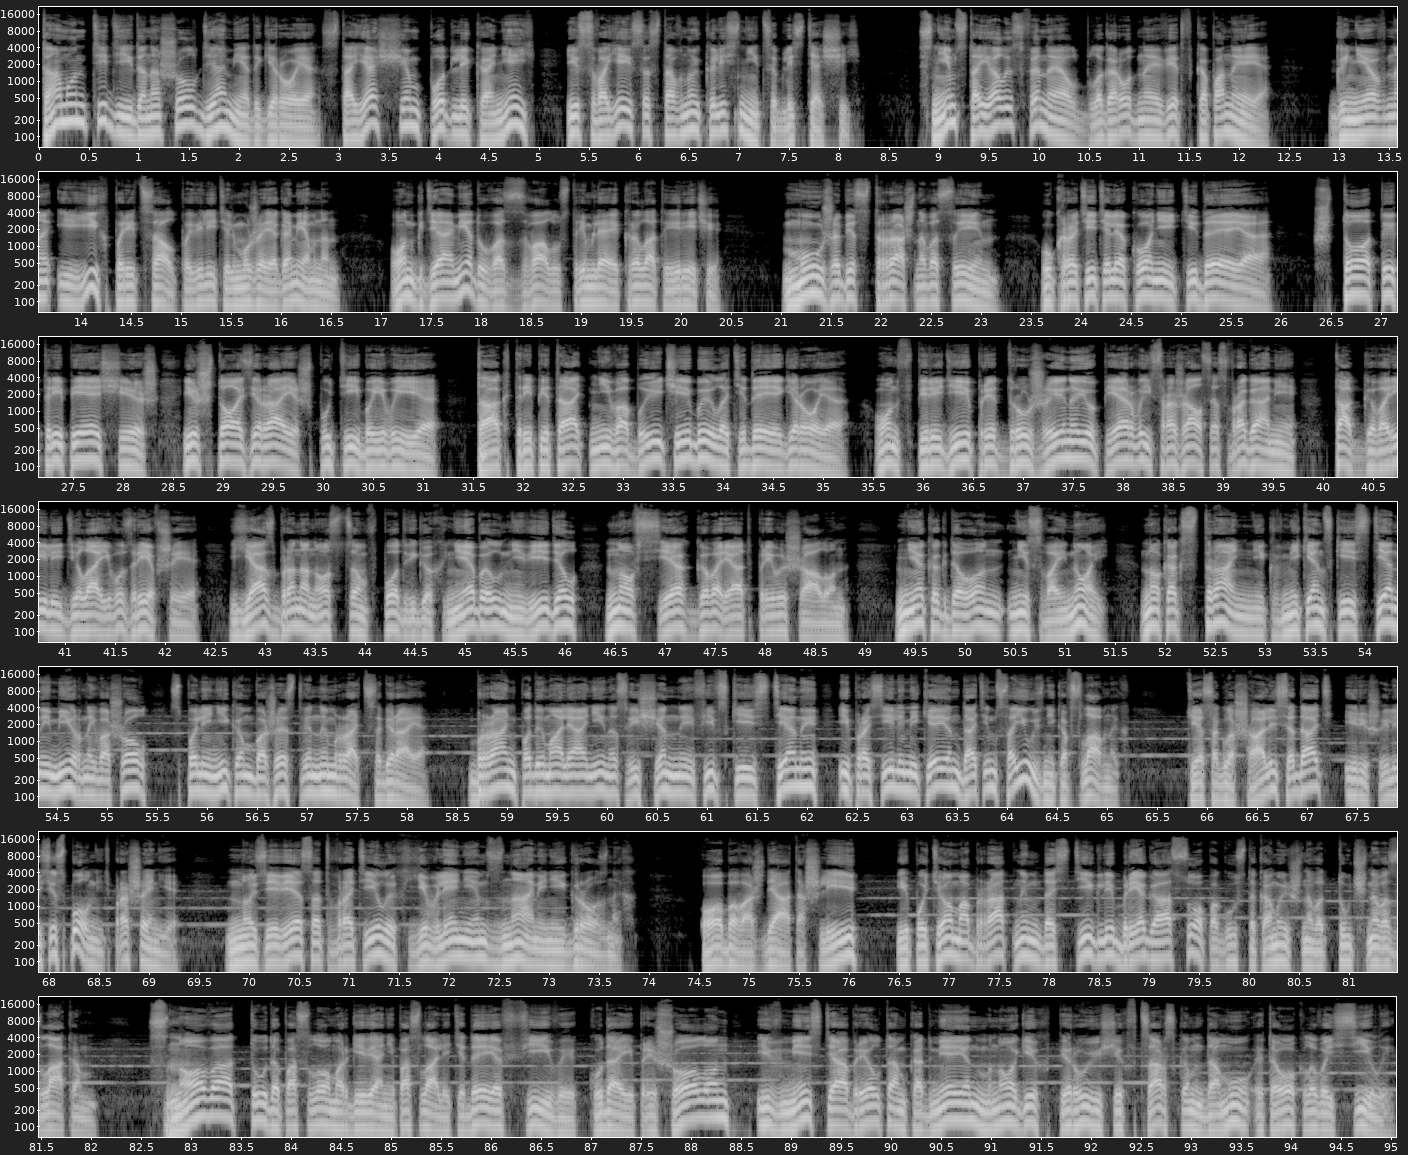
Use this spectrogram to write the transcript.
Там он Тидида нашел Диомеда героя, стоящим подле коней и своей составной колесницы блестящей. С ним стоял Исфенел, благородная ветвь Капанея. Гневно и их порицал повелитель мужей Агамемнон. Он к Диомеду воззвал, устремляя крылатые речи. «Мужа бесстрашного сын, укротителя коней Тидея, что ты трепещешь и что озираешь пути боевые? Так трепетать не в обычае было Тидея героя. Он впереди пред дружиною первый сражался с врагами. Так говорили дела его зревшие. Я с брононосцем в подвигах не был, не видел, но всех, говорят, превышал он. Некогда он не с войной, но как странник в Микенские стены мирный вошел, с полеником божественным рать собирая. Брань подымали они на священные фивские стены и просили Микеен дать им союзников славных. Те соглашались дать и решились исполнить прошение. Но Зевес отвратил их явлением знамений грозных. Оба вождя отошли, и путем обратным достигли брега Осопа густокомышного, тучного злаком. Снова оттуда послом аргивяне послали Тидея в Фивы, куда и пришел он, и вместе обрел там Кадмеен многих, пирующих в царском дому Этеокловой силы.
